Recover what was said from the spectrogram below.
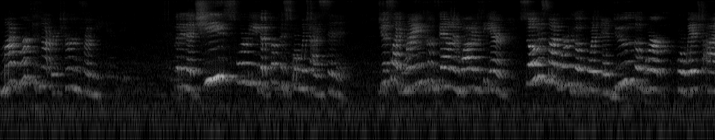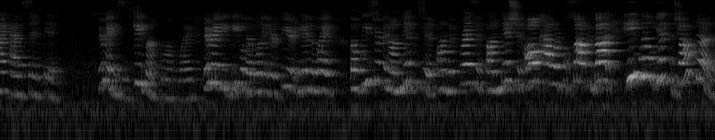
My word does not return from me empty, but it achieves for me the purpose for which I sent it. Just like rain comes down and waters the earth, so does my word go forth and do the work for which I have sent it. There may be some speed bumps along the way. There may be people that want to interfere and get in the way. But we serve an omnipotent, omnipresent, omniscient, all powerful, sovereign God. He will get the job done.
